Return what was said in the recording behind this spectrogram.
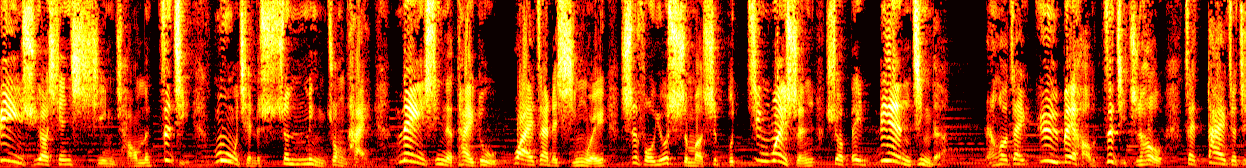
必须要先省察我们自己目前的生命状态、内心的态度、外在的行为，是否有什么是不敬畏神，需要被炼净的。然后在预备好自己之后，再带着这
